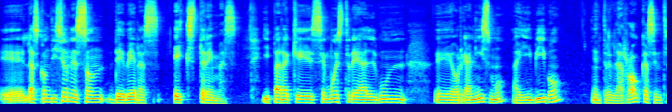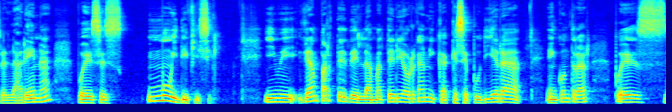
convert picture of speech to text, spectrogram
Eh, las condiciones son de veras extremas. Y para que se muestre algún eh, organismo ahí vivo, entre las rocas, entre la arena, pues es muy difícil. Y gran parte de la materia orgánica que se pudiera encontrar, pues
